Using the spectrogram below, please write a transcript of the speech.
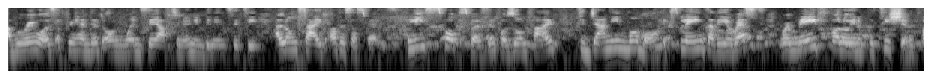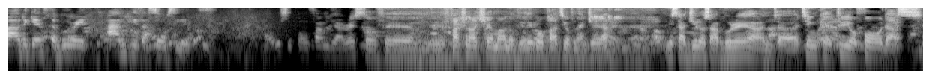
Abure was apprehended on Wednesday afternoon in Benin City alongside other suspects. Police spokesperson for Zone 5, Tijani Momo, explains that the arrests were made following a petition filed against Abure and his associates. Wish to confirm the arrest of uh, the factional chairman of the Labour Party of Nigeria, Mr. Julius Abure, and uh, I think uh, three or four others.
